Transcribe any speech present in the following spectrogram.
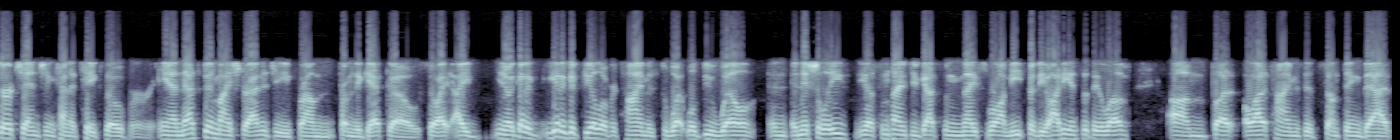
search engine kind of takes over, and that's been my strategy from from the get go. So I, I, you know, get a you get a good feel over time as to what will do well in, initially. You know, sometimes you've got some nice raw meat for the audience that they love, um, but a lot of times it's something that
